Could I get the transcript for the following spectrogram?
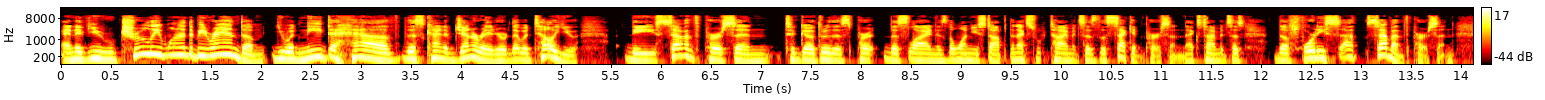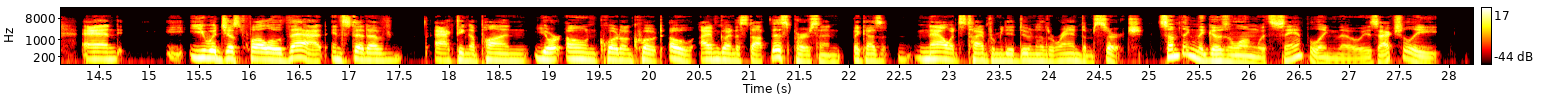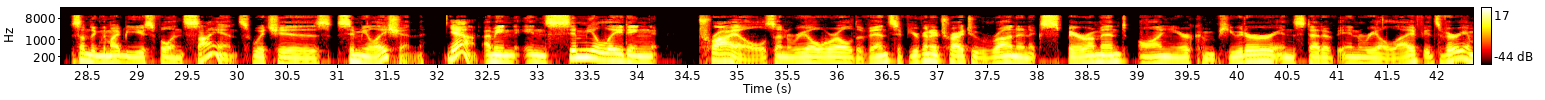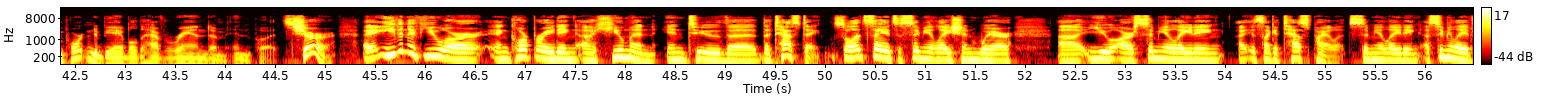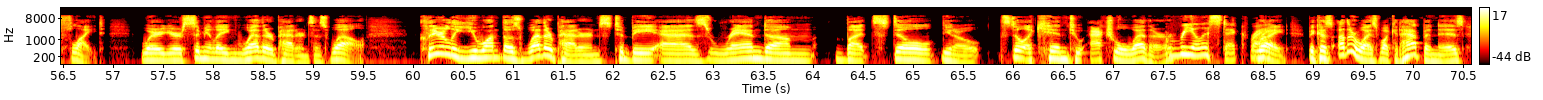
And if you truly wanted to be random, you would need to have this kind of generator that would tell you the seventh person to go through this per, this line is the one you stop. The next time it says the second person. Next time it says the 47th person. And you would just follow that instead of acting upon your own quote unquote, oh, I'm going to stop this person because now it's time for me to do another random search. Something that goes along with sampling though is actually something that might be useful in science, which is simulation. Yeah. I mean, in simulating trials and real world events, if you're going to try to run an experiment on your computer instead of in real life, it's very important to be able to have random inputs. Sure. Uh, even if you are incorporating a human into the, the testing. So let's say it's a simulation where uh, you are simulating, uh, it's like a test pilot simulating a simulated flight where you're simulating weather patterns as well. Clearly you want those weather patterns to be as random but still, you know, still akin to actual weather. Realistic, right? Right. Because otherwise what could happen is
